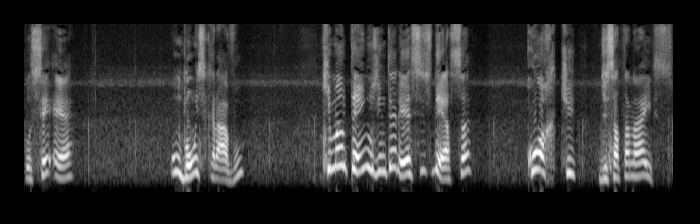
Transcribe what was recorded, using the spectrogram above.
Você é um bom escravo que mantém os interesses dessa corte de Satanás,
